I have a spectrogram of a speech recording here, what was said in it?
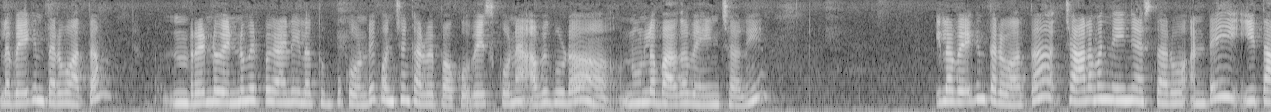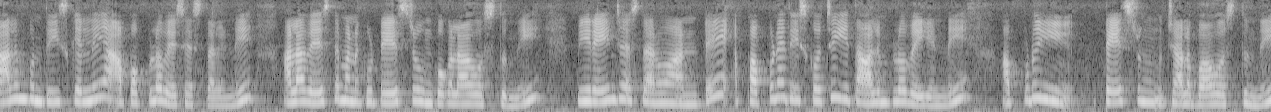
ఇలా వేగిన తర్వాత రెండు ఎండుమిరపకాయలు ఇలా తుంపుకోండి. కొంచెం కరివేపాకు వేసుకొని అవి కూడా నూనెలో బాగా వేయించాలి. ఇలా వేగిన తర్వాత చాలామంది ఏం చేస్తారు అంటే ఈ తాలింపుని తీసుకెళ్ళి ఆ పప్పులో వేసేస్తారండి. అలా వేస్తే మనకు టేస్ట్ ఇంకొకలాగా వస్తుంది. మీరు ఏం చేస్తారు అంటే పప్పునే తీసుకొచ్చి ఈ తాలింపులో వేయండి. అప్పుడు ఈ టేస్ట్ చాలా బాగా వస్తుంది.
